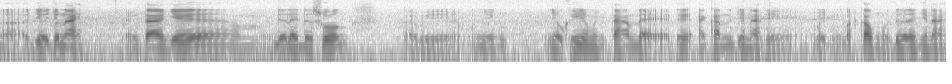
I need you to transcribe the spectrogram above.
ở dưới chỗ này. Để chúng ta dễ đưa lên đưa xuống. Tại vì những nhiều khi mình ta để cái icon trên này thì mình mất công phải đưa lên như này.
